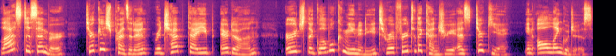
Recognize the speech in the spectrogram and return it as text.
Last December, Turkish President Recep Tayyip Erdogan urged the global community to refer to the country as Turkiye in all languages.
